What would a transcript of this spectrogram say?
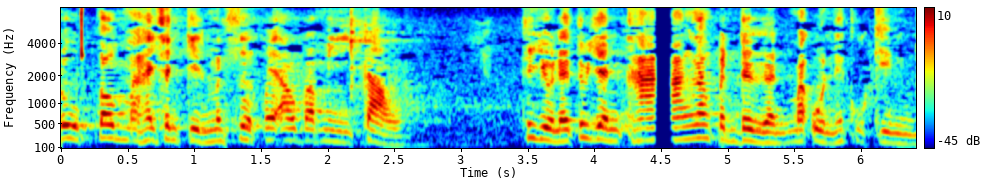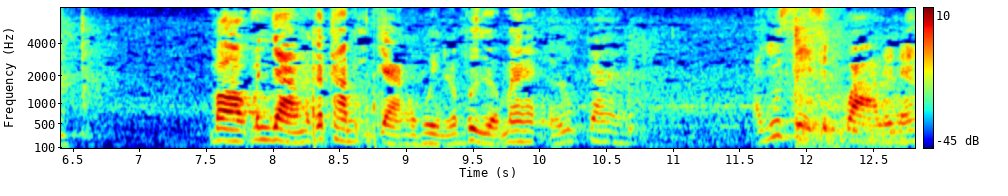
รูปต้มมาให้ฉันกิน มันเสือกไปเอาบะหมี่เก่า ที่อยู่ในตู้เย็นค้างตั้งเป็นเดือนมาอุ่นให้กูกิน บอกมันอย่างมันก็ทำอีกอย่างโอ้โหแล้วเบื่อมากเลยลูกจ้างอายุสี่สิบกว่าเลยนะ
